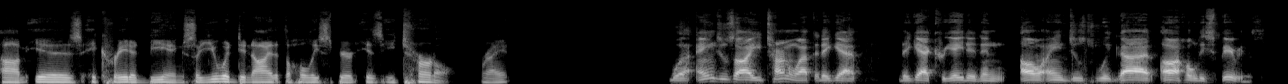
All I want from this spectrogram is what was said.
um is a created being. So you would deny that the Holy Spirit is eternal, right? well angels are eternal after they got they got created and all angels with god are holy spirits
